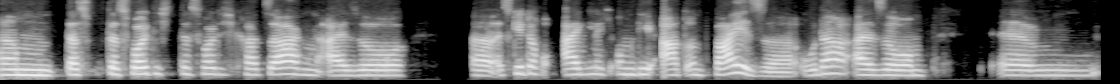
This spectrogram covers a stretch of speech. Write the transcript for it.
Ähm, das, das wollte ich, das wollte ich gerade sagen. Also äh, es geht doch eigentlich um die Art und Weise, oder? Also ähm,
